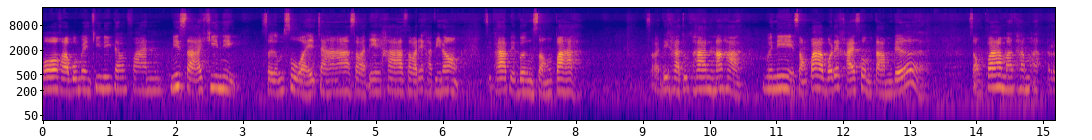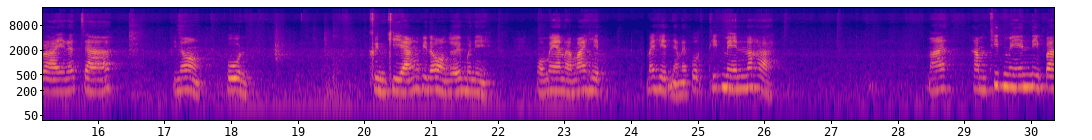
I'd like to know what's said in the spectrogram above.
บอค่ะโบเป็นคลินิกทำฟัน นิสาคลินิก เสริมสวยจ้าสวัสดีค่ะ สวัสดีค่ะพี่น้อง สิพาพไปเบิงสองป้า สวัสดีค่ะทุกท่านนะคะ มื่อนี้สองป้าบ่ได้ขายส้มตำเด้อสองป้ามาทำอะไรนะจ๊ะ พี่น้องพูนขึ้นเคียงพี่น้องเอ้ยมื่อนี้หมอแมนอะมาเห็ดมาเห็ดอย่างไรพวกทิทเมนต์นะคะมาทำทิทเมนต์นี่ป้า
